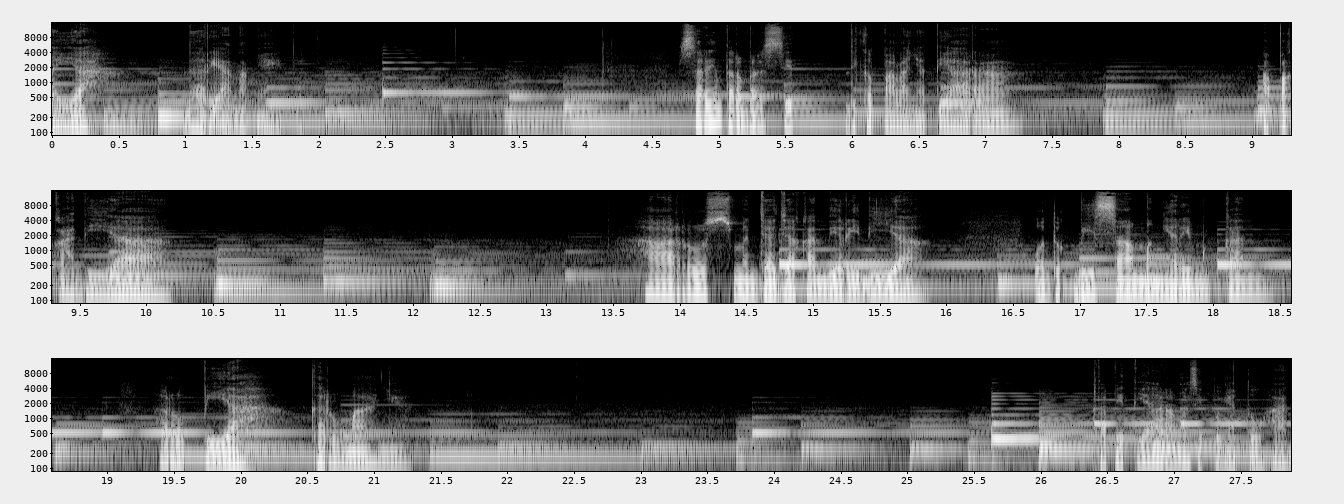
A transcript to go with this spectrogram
ayah dari anaknya itu. Sering terbersit di kepalanya Tiara, apakah dia harus menjajakan diri dia untuk bisa mengirimkan rupiah ke rumahnya? tapi Tiara masih punya Tuhan.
